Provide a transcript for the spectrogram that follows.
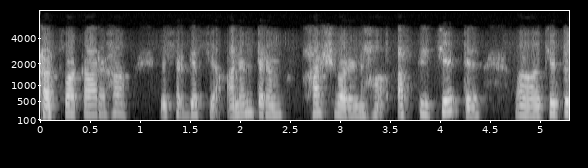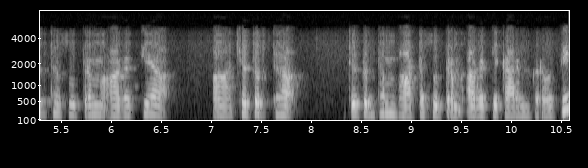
ह्रस्वकारः विसर्गस्य अनन्तरं हश्वर्णः अस्ति चेत् चतुर्थसूत्रम् आगत्य चतुर्थ, चतुर्थं भाटसूत्रम् आगत्य कार्यं करोति।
